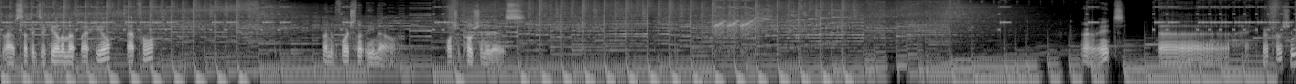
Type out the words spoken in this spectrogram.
Do I have something to heal them at, at uh, heal at full? Unfortunately, no. Ultra potion it is. Hyper Potion?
